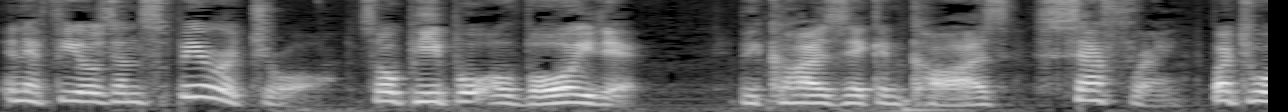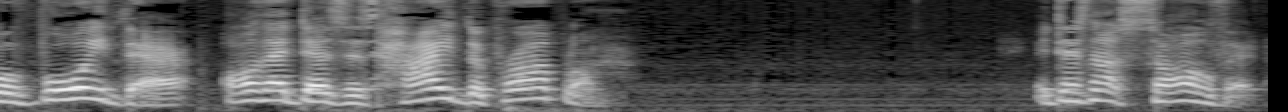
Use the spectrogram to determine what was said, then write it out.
and it feels unspiritual. So people avoid it because it can cause suffering. But to avoid that, all that does is hide the problem. It does not solve it.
